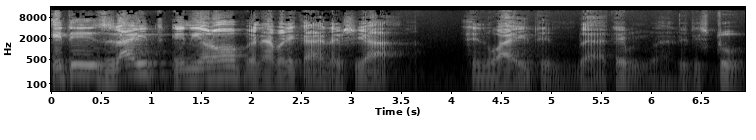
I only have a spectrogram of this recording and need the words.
It is right in Europe, in America, in Asia, in white, in black, everywhere. It is 2.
